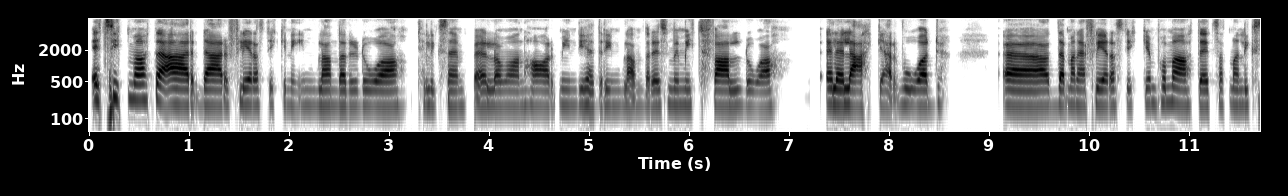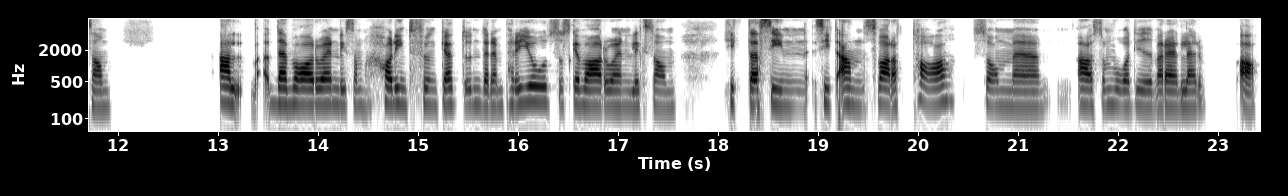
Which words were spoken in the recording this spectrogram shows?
ett SIP-möte är där flera stycken är inblandade då, till exempel om man har myndigheter inblandade som i mitt fall då, eller läkarvård, uh, där man är flera stycken på mötet så att man liksom all, där var och en liksom har det inte funkat under en period så ska var och en liksom hitta sin, sitt ansvar att ta som, eh, ja, som vårdgivare eller ja,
